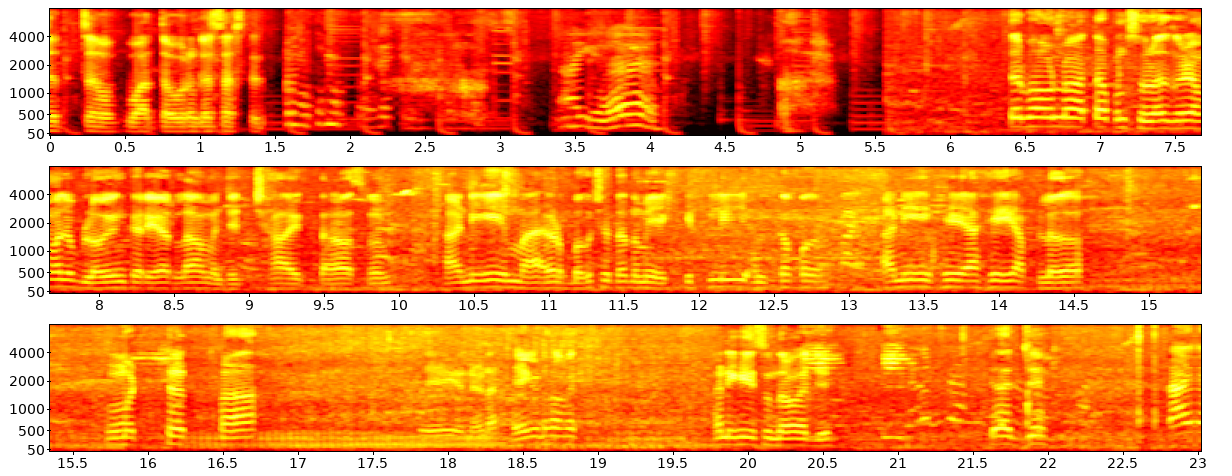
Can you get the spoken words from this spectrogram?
जगचं वातावरण कसं असतं. तर भावना आता आपण सुरुवात करूया माझ्या ब्लॉगिंग करिअरला म्हणजे चहा ऐकता असून आणि माझ्याकडे बघू शकता तुम्ही एक किटली कप. आणि हे आहे आपलं हा एक. आणि हे सुंदर आजी. काय?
